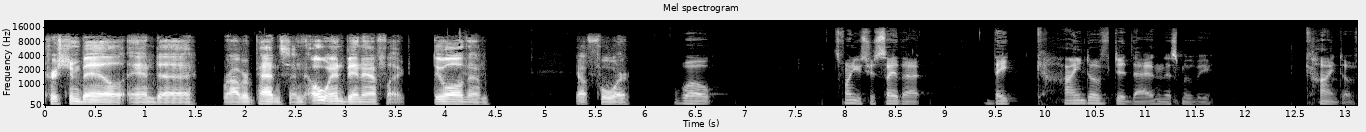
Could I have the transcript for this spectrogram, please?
Christian Bale, and uh, Robert Pattinson. Oh, and Ben Affleck. Do all of them. Got four. well, it's funny you should say that. They kind of did that in this movie. Kind of.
